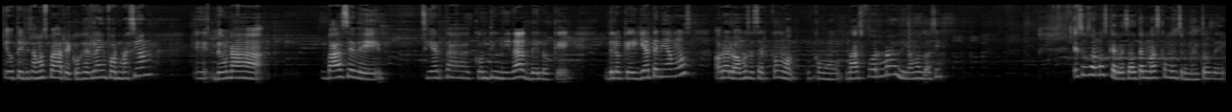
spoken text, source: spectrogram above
que utilizamos para recoger la información eh, de una base de cierta continuidad de lo que de lo que ya teníamos ahora lo vamos a hacer como, como más formal digámoslo así. Esos son los que resaltan más como instrumentos de,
